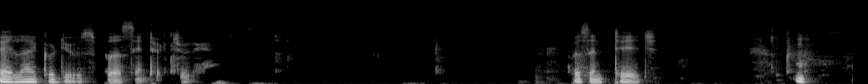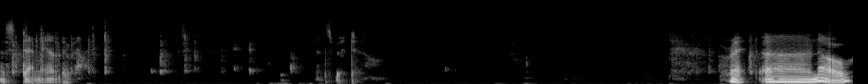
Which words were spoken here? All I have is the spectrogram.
well I could use percent actually. Percentage. Hmm. stamina level that's better. Right uh, now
